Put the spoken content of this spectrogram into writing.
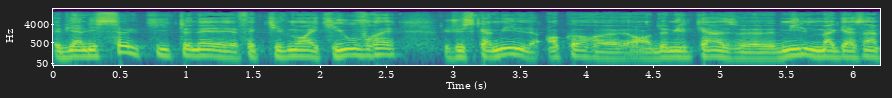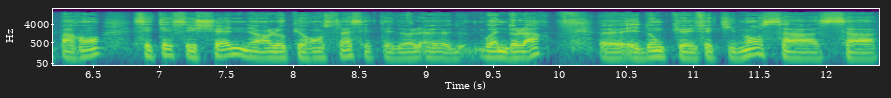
eh bien les seuls qui tenaient effectivement et qui ouvraient jusqu'à 1000, encore euh, en 2015, 1000 euh, magasins par an, c'était ces chaînes. En l'occurrence là, c'était euh, One Dollar. Et donc effectivement, ça, ça,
